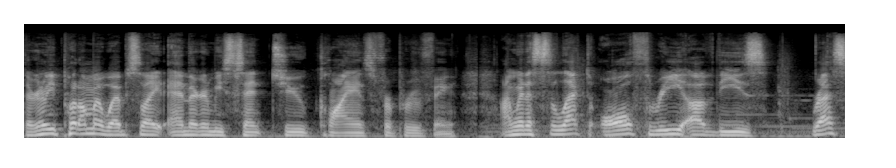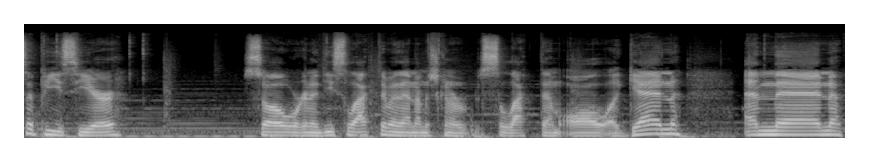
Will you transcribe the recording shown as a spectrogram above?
they're gonna be put on my website and they're gonna be sent to clients for proofing. I'm gonna select all three of these recipes here. So we're gonna deselect them and then I'm just gonna select them all again and then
